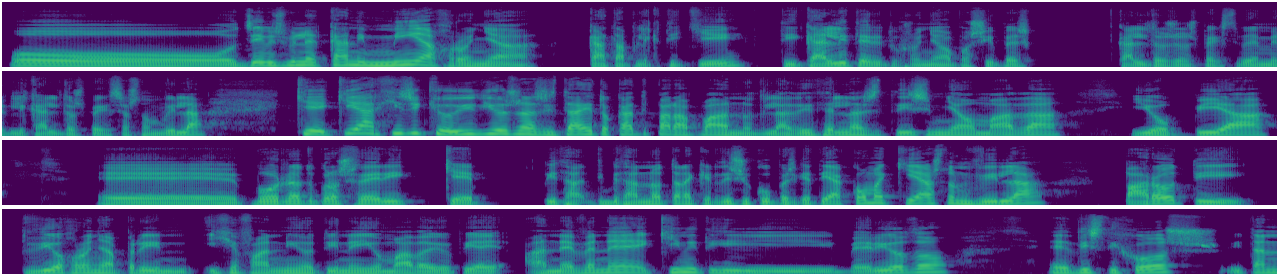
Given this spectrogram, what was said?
ο James Miller κάνει μία χρονιά καταπληκτική, την καλύτερη του χρονιά, όπως είπες, καλύτερος ζώο παίκτης στην Premier League, καλύτερος παίκτης στον Βίλα. Και εκεί αρχίζει και ο ίδιος να ζητάει το κάτι παραπάνω. Δηλαδή θέλει να ζητήσει μια ομάδα η οποία ε, μπορεί να του προσφέρει και την πιθανότητα να κερδίσει κούπες. Γιατί ακόμα και η Άστον Βίλα, παρότι δύο χρόνια πριν είχε φανεί ότι είναι η ομάδα η οποία ανέβαινε, εκείνη την περίοδο ε, δυστυχώς ήταν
